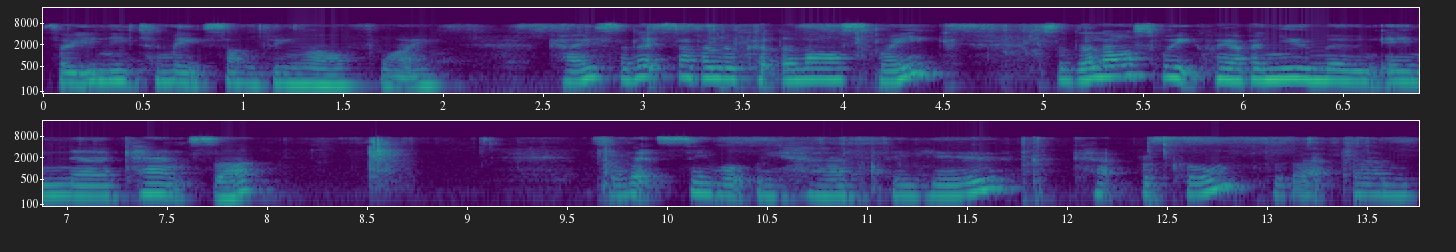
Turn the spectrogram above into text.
So you need to meet something halfway. Okay, so let's have a look at the last week. So the last week we have a new moon in uh, Cancer. So let's see what we have for you, Capricorn, for that um,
